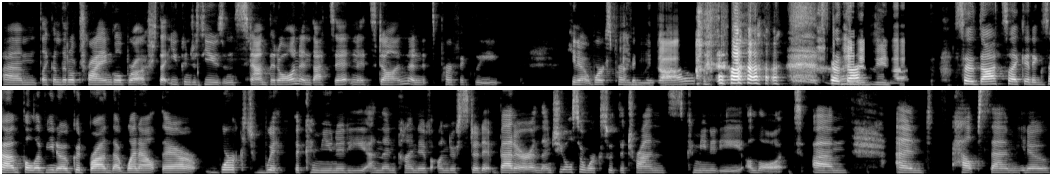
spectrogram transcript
um, like a little triangle brush that you can just use and stamp it on and that's it and it's done and it's perfectly you know, it works perfectly that. well. so that need that. so that's like an example of, you know, a good brand that went out there, worked with the community and then kind of understood it better. And then she also works with the trans community a lot. Um, and helps them, you know,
